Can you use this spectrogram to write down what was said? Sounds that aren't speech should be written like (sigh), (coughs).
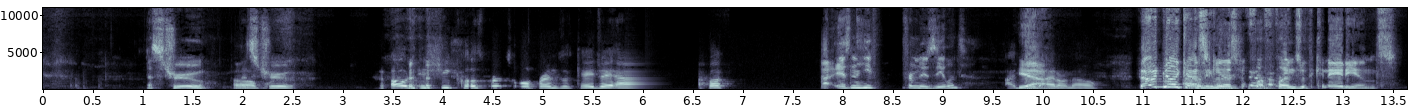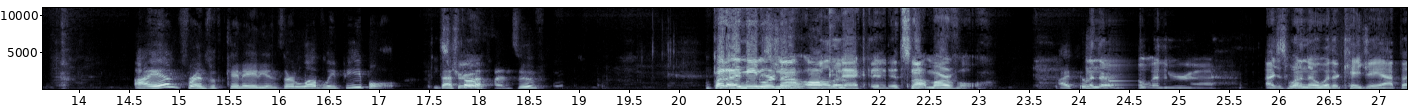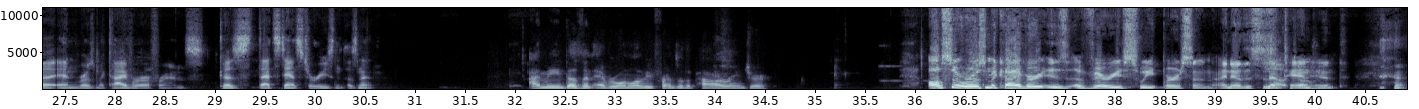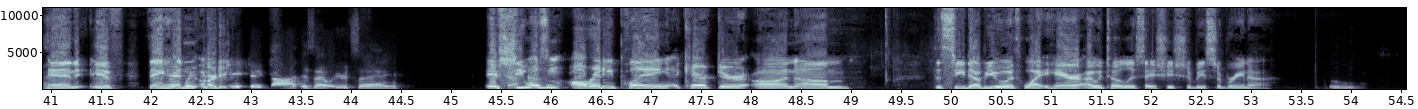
That's true. Oh, That's boy. true. Oh, is she close personal friends with KJ Apa? Uh, isn't he from New Zealand? I, Yeah. I don't know. That would be like I asking us if we're friends with Canadians. I am friends with Canadians. They're lovely people. It's That's true. not offensive. But I mean, It's we're not all although- connected. It's not Marvel. I feel want to know whether uh, I just want to know whether KJ Apa and Rose McIver are friends because that stands to reason, doesn't it? I mean, doesn't everyone want to be friends with a Power Ranger? Also, Rose McIver is a very sweet person. I know this is No, a tangent. (laughs) and if they hadn't Wait, is already KJ not? Is that what you're saying? if she wasn't already playing a character on um, the CW with white hair, I would totally say she should be Sabrina. Ooh.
